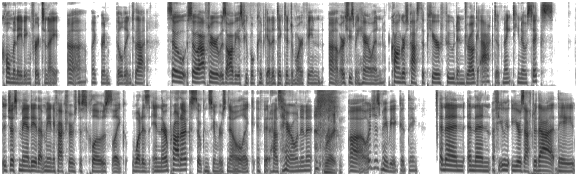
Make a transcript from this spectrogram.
culminating for tonight. Uh, like we're in building to that. So, so after it was obvious people could get addicted to morphine, um, or excuse me, heroin, Congress passed the Pure Food and Drug Act of 1906. It just mandated that manufacturers disclose like what is in their products, so consumers know like if it has heroin in it, Right. uh, which is maybe a good thing. And then, and then a few years after that, they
